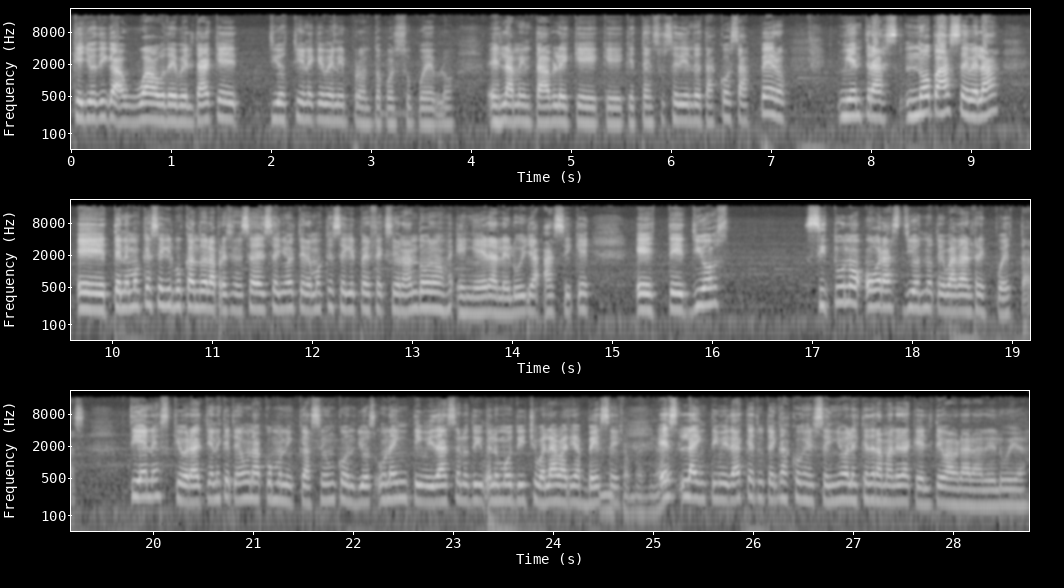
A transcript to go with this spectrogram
que yo diga, wow, de verdad que Dios tiene que venir pronto por su pueblo. Es lamentable que, que, que estén sucediendo estas cosas, pero mientras no pase, ¿verdad? Eh, tenemos que seguir buscando la presencia del Señor, tenemos que seguir perfeccionándonos en Él, aleluya. Así que, este, Dios, si tú no oras, Dios no te va a dar respuestas. Tienes que orar, tienes que tener una comunicación con Dios, una intimidad, se lo, hemos dicho ¿verdad? varias veces. Es la intimidad que tú tengas con el Señor, es que de la manera que Él te va a hablar, aleluya.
